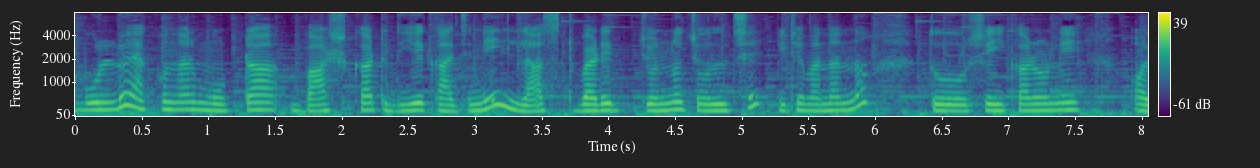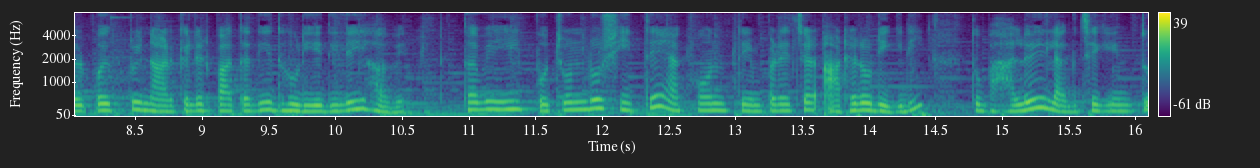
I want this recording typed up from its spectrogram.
বলল, এখন আর মোটা বাঁশ কাঠ দিয়ে কাজ নেই। লাস্ট বারের জন্য চলছে পিঠে বানানো। তো সেই কারণে অল্প একটু নারকেলের পাতা দিয়ে ধরিয়ে দিলেই হবে। তবে এই প্রচণ্ড শীতে এখন টেম্পারেচার আঠেরো ডিগ্রি, তো ভালোই লাগছে কিন্তু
